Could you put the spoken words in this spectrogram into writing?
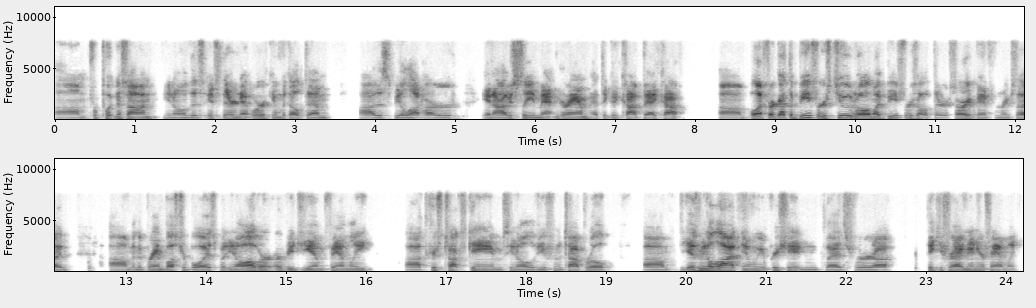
um for putting us on. You know, this it's their network, and without them, uh, this would be a lot harder. And obviously Matt and Graham at the Good Cop Bad Cop. Um, oh, I forgot the beefers too, to all my beefers out there. Sorry, band from ringside, um, and the Brand Buster boys, but you know, all of our, our VGM family, uh, Chris talks games, you know, the view from the top rope. Um, you guys mean a lot, and we appreciate and glad for uh, thank you for having me in your family.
